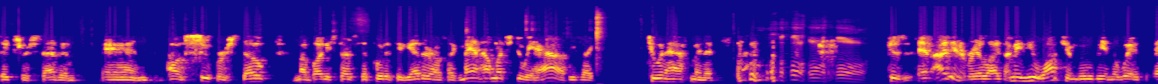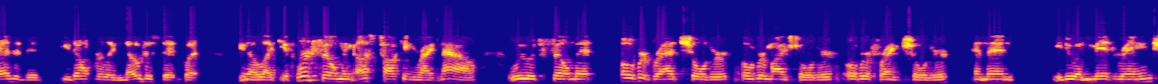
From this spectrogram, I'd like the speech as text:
6 or 7. And I was super stoked. My buddy starts to put it together. I was like, man, how much do we have? He's like, two and a half minutes. Because, and I didn't realize, I mean, you watch a movie and the way it's edited, you don't really notice it. But, you know, like if we're filming us talking right now, we would film it over Brad's shoulder, over my shoulder, over Frank's shoulder. And then you do a mid range,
